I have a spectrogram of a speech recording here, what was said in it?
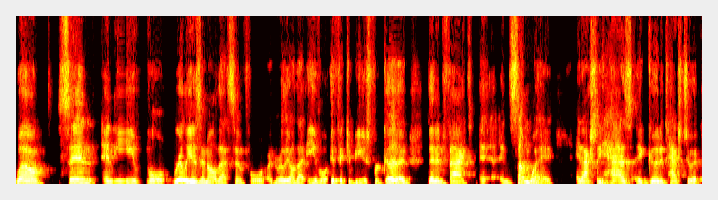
well, sin and evil really isn't all that sinful and really all that evil. If it can be used for good, then in fact, in some way, it actually has a good attached to it.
